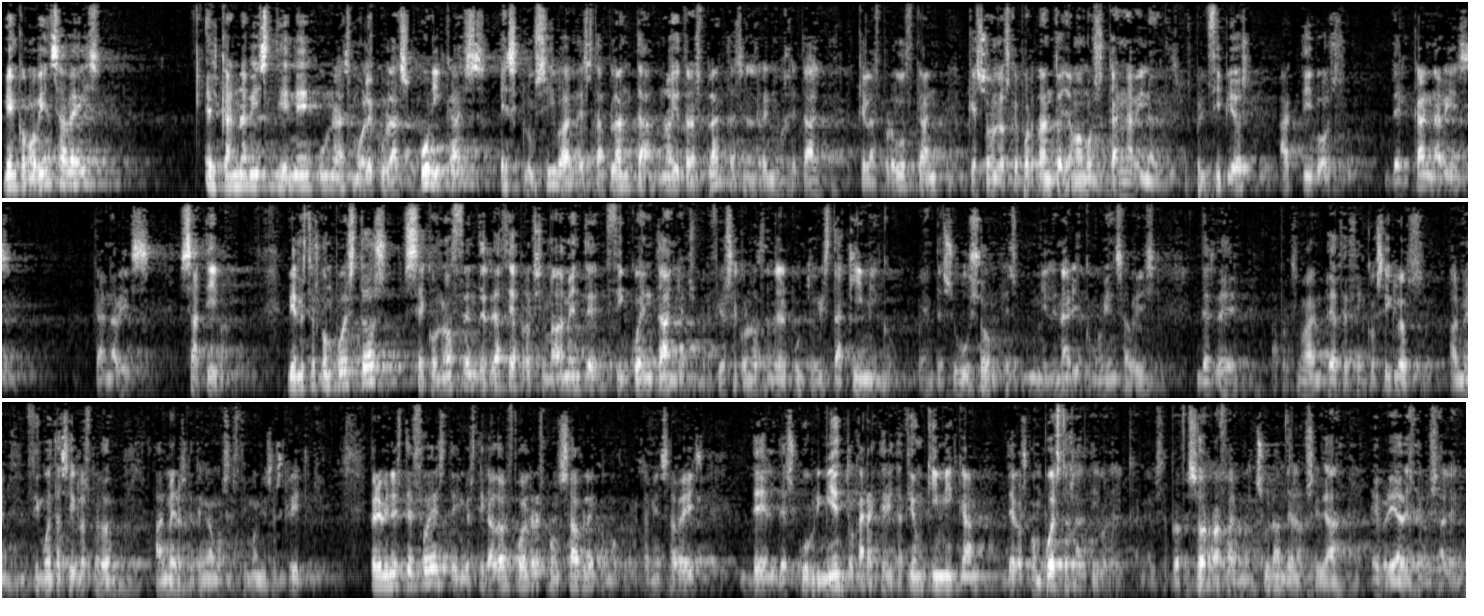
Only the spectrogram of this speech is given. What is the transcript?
Bien, como bien sabéis, el cannabis tiene unas moléculas únicas, exclusivas de esta planta. No hay otras plantas en el reino vegetal que las produzcan, que son los que, por tanto, llamamos cannabinoides, los principios activos del cannabis, cannabis sativa. Bien, estos compuestos se conocen desde hace aproximadamente 50 años. Me refiero, se conocen desde el punto de vista químico. Obviamente, su uso es milenario, como bien sabéis, desde aproximadamente hace cinco siglos, al menos, 50 siglos, perdón, al menos que tengamos testimonios escritos. Pero bien, este fue, este investigador fue el responsable, como creo que también sabéis, del descubrimiento, caracterización química de los compuestos activos del cannabis, el profesor Rafael Mechulam de la Universidad Hebrea de Jerusalén.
